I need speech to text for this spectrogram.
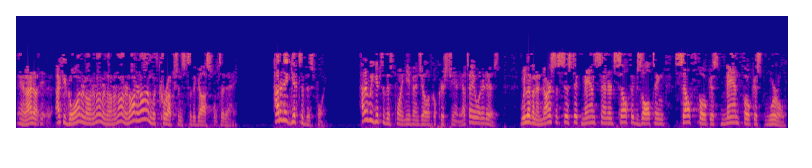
Man, I don't, I could go on and on and on and on and on and on and on with corruptions to the gospel today. How did it get to this point? How did we get to this point in evangelical Christianity? I'll tell you what it is. We live in a narcissistic, man-centered, self-exalting, self-focused, man-focused world.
